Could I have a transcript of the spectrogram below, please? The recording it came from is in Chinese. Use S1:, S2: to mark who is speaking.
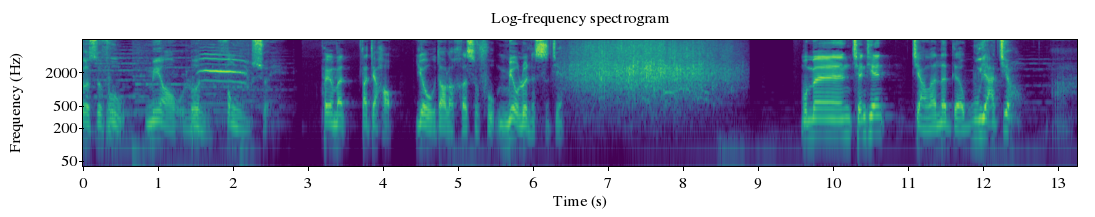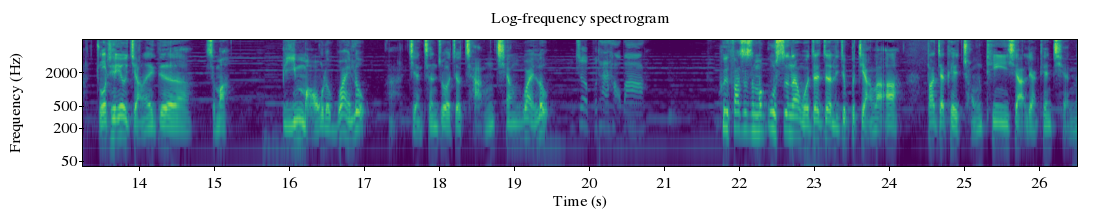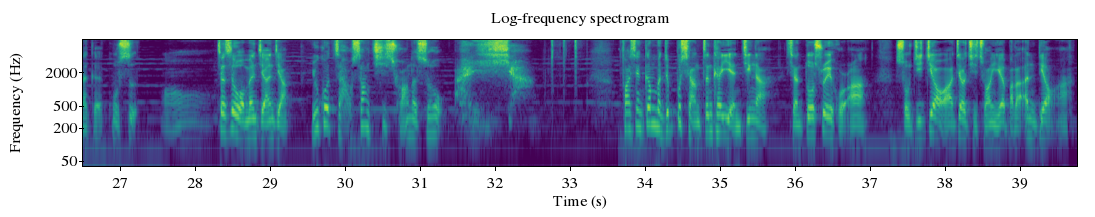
S1: 何师傅妙论风水，朋友们，大家好，又到了何师傅妙论的时间。我们前天讲了那个乌鸦叫啊，昨天又讲了一个什么鼻毛的外露啊，简称作叫长腔外露，
S2: 这不太好吧？
S1: 会发生什么故事呢？我在这里就不讲了啊，大家可以重听一下两天前那个故事哦。这次我们讲讲，如果早上起床的时候，哎呀，发现根本就不想睁开眼睛啊，想多睡一会儿啊。手机叫啊，叫起床也要把它摁掉啊。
